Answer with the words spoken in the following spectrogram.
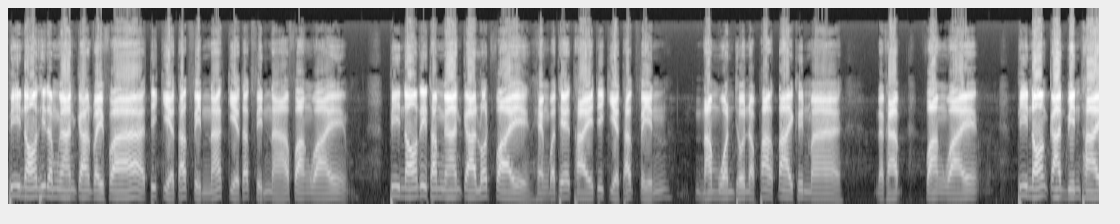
พี่น้องที่ทำงานการไฟฟ้าที่เกลียดทักษิณนะเกลียดทักษิณหนาฟังไว้ พี่น้องที่ทำงานการรถไฟแห่งประเทศไทยที่เกียดทักษิณนำมวลชนจากภาคใต้ขึ้นมานะครับ ฟังไว้ พี่น้องการบินไทย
